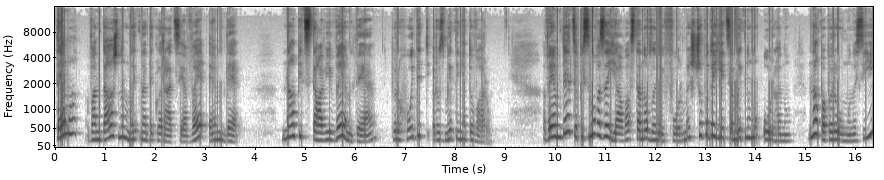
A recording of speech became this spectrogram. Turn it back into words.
Тема Вантажно-митна декларація ВМД. На підставі ВМД проходить розмитнення товару. ВМД це письмова заява встановленої форми, що подається митному органу на паперовому носії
